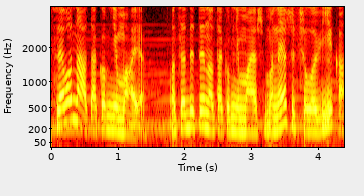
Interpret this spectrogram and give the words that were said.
це вона так обнімає. Оце дитина так обнімає, що мене ж чоловіка.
